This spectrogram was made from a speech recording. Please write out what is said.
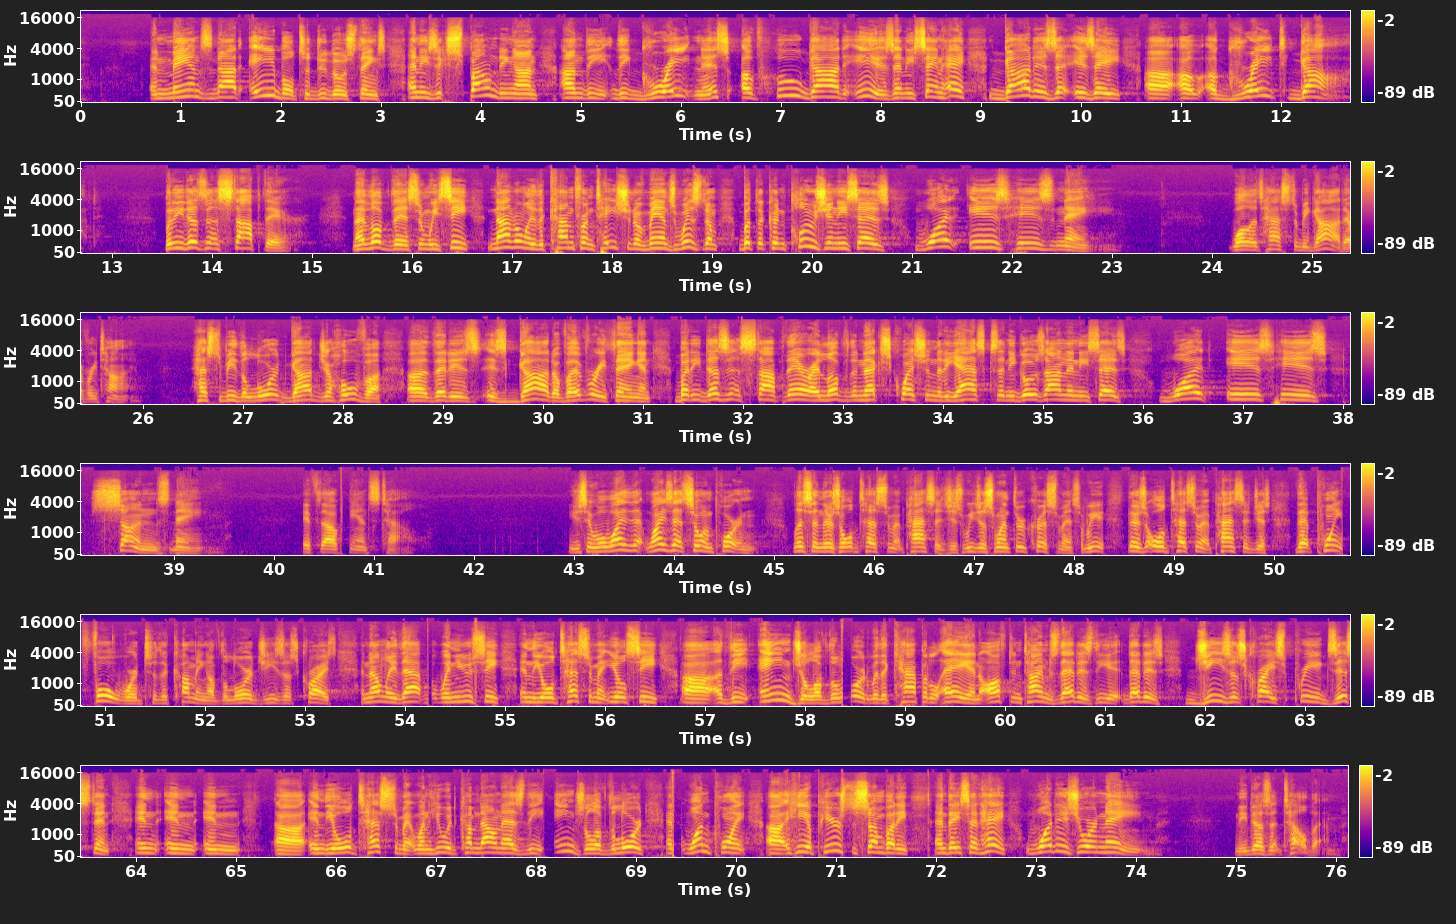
And man's not able to do those things. And he's expounding on, on the, the greatness of who God is. And he's saying, hey, God is a, is a, uh, a, a great God. But he doesn't stop there. And I love this. And we see not only the confrontation of man's wisdom, but the conclusion. He says, What is his name? Well, it has to be God every time has to be the Lord God Jehovah uh, that is, is God of everything. And, but he doesn't stop there. I love the next question that he asks, and he goes on and he says, What is his son's name, if thou canst tell? You say, Well, why that, why is that so important? Listen, there's Old Testament passages. We just went through Christmas. We, there's Old Testament passages that point forward to the coming of the Lord Jesus Christ. And not only that, but when you see in the Old Testament, you'll see uh, the angel of the Lord with a capital A, and oftentimes that is, the, that is Jesus Christ pre existent in, in, in uh, in the Old Testament when he would come down as the angel of the Lord. And at one point, uh, he appears to somebody and they said, Hey, what is your name? And he doesn't tell them.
